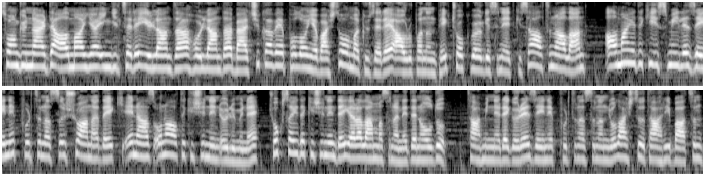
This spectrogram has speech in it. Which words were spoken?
Son günlerde Almanya, İngiltere, İrlanda, Hollanda, Belçika ve Polonya başta olmak üzere Avrupa'nın pek çok bölgesini etkisi altına alan Almanya'daki ismiyle Zeynep fırtınası şu ana dek en az 16 kişinin ölümüne, çok sayıda kişinin de yaralanmasına neden oldu. Tahminlere göre Zeynep fırtınasının yol açtığı tahribatın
